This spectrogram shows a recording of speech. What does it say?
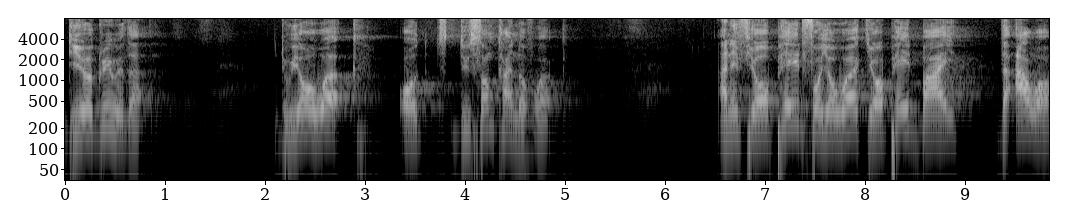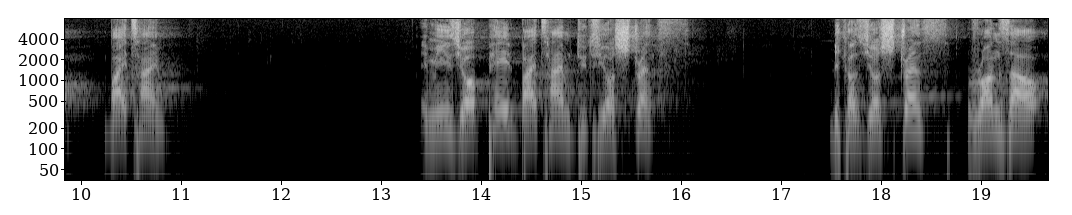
Do you agree with that? Do we all work or do some kind of work? And if you're paid for your work, you're paid by the hour, by time. It means you're paid by time due to your strength. Because your strength runs out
